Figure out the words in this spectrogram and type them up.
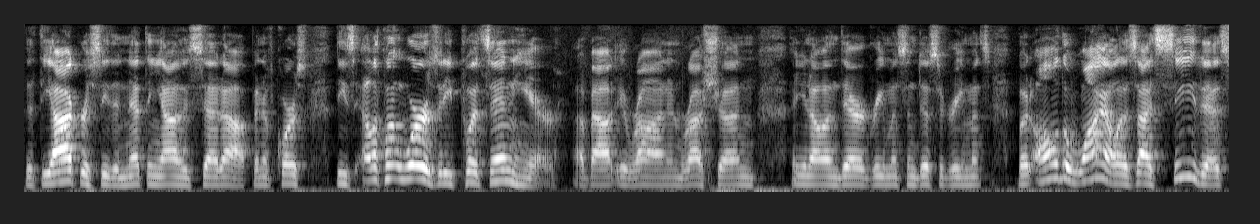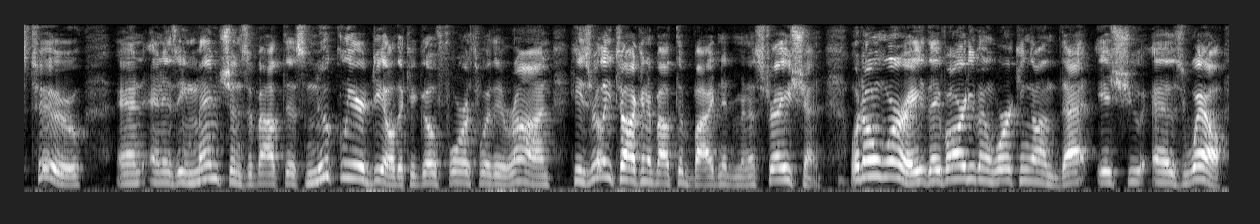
The theocracy that Netanyahu set up, and of course these eloquent words that he puts in here about Iran and Russia and you know and their agreements and disagreements. But all the while, as I see this too, and, and as he mentions about this nuclear deal that could go forth with Iran, he's really talking about the Biden administration. Well, don't worry, they've already been working on that issue as well.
